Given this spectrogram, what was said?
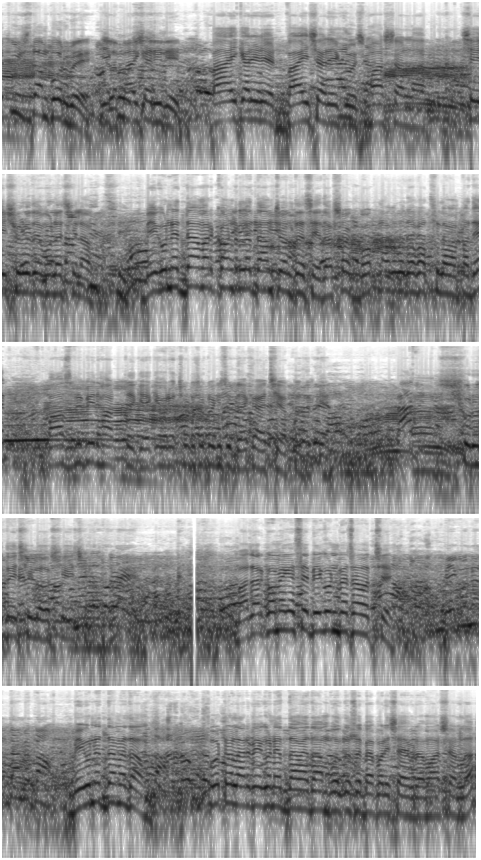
একুশ দাম পড়বে পাইকারি রেট পাইকারি রেট বাইশ আর একুশ মার্শাল্লাহ সেই শুরুতে বলেছিলাম। বেগুনের দাম আর কন্ট্রোলের দাম চলতেছে। দর্শক বকনাগুলো দেখাচ্ছিলাম আপনাদের। পাঁচ বিবির হাট থেকে একেবারে ছোট ছোট কিছু দেখা দেখাচ্ছি আপনাদেরকে। আহ, শুরুতেই ছিল সেই বাজার কমে গেছে বেগুন বেচা হচ্ছে। বেগুনের দামে দাম। বেগুনের দামে দাম। পটল আর বেগুনের দামে দাম বলতেছে ব্যাপারী সাহেবরা মার্শাল্লাহ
